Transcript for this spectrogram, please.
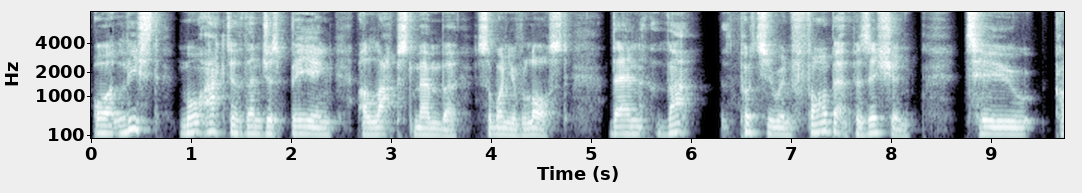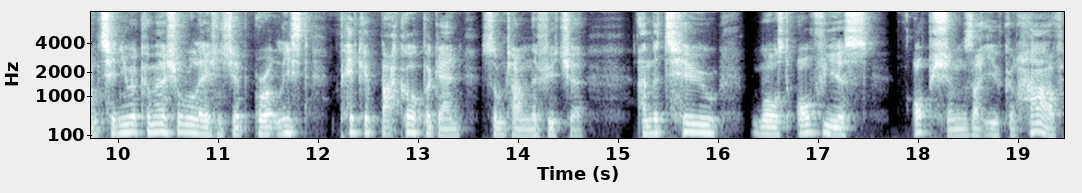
or at least more active than just being a lapsed member, someone you've lost, then that puts you in far better position to continue a commercial relationship or at least pick it back up again sometime in the future. And the two most obvious options that you could have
